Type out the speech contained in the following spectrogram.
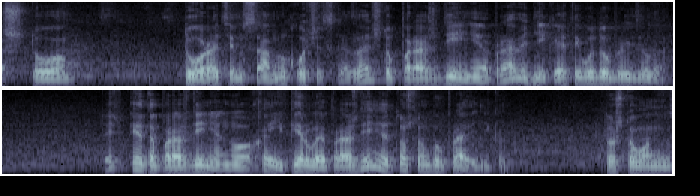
что Тора тем самым хочет сказать, что порождение праведника – это его добрые дела. То есть это порождение Ноаха, и первое порождение – это то, что он был праведником. То, что он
